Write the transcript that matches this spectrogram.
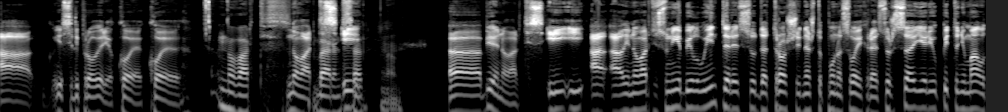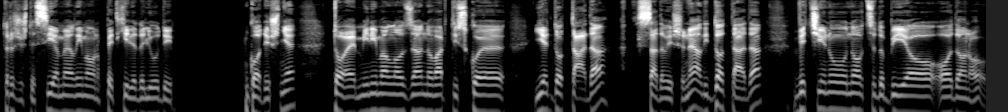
A jesi li proverio ko je, ko je? Novartis. Novartis. Barem I, sad, no. Uh, bio je Novartis. I, i, a, ali Novartisu nije bilo u interesu da troši nešto puno svojih resursa, jer je u pitanju malo tržište. CML ima ono 5000 ljudi godišnje. To je minimalno za Novartis koje je do tada, sada više ne, ali do tada većinu novca dobijao od ono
